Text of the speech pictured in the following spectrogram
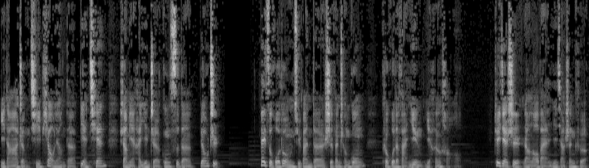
一沓整齐漂亮的便签，上面还印着公司的标志。那次活动举办的十分成功，客户的反应也很好。这件事让老板印象深刻。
